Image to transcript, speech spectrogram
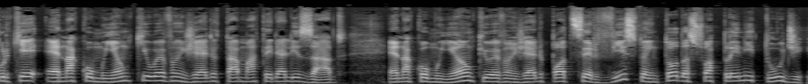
porque é na comunhão que o Evangelho está materializado. É na comunhão que o Evangelho pode ser visto em toda a sua plenitude.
